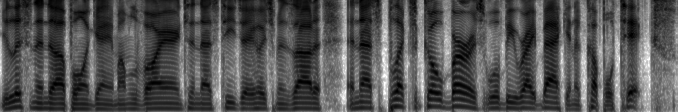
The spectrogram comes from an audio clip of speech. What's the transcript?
You're listening to Up On Game. I'm LeVar Arrington. That's TJ Houshmandzadeh. And that's Plaxico Burress. We'll be right back in a couple ticks.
